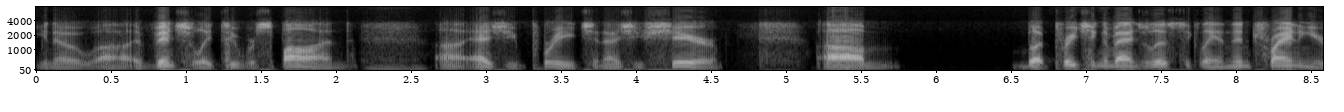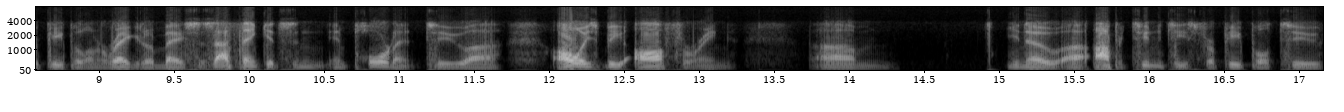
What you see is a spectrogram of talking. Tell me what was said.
you know, uh, eventually to respond mm-hmm. uh, as you preach and as you share. Um, but preaching evangelistically and then training your people on a regular basis, I think it's important to uh, always be offering um, you know uh, opportunities for people to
